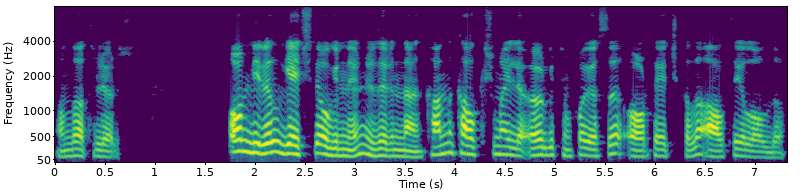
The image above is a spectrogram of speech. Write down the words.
Onu da hatırlıyoruz. 11 yıl geçti o günlerin üzerinden. Kanlı kalkışmayla örgütün foyası ortaya çıkalı 6 yıl oldu.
